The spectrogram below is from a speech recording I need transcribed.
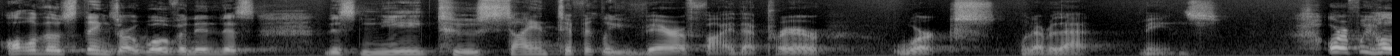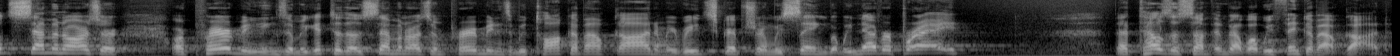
All of those things are woven in this, this need to scientifically verify that prayer works, whatever that means. Or if we hold seminars or, or prayer meetings and we get to those seminars and prayer meetings and we talk about God and we read scripture and we sing, but we never pray, that tells us something about what we think about God.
